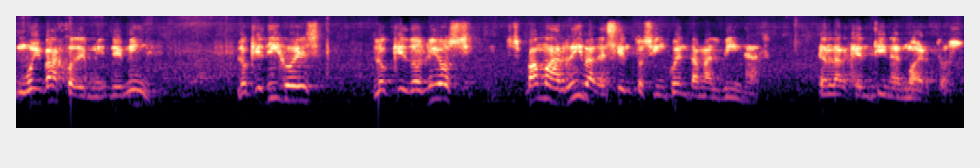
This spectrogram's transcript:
muy bajo de de mí. Lo que digo es lo que dolió, vamos arriba de 150 Malvinas en la Argentina en muertos.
